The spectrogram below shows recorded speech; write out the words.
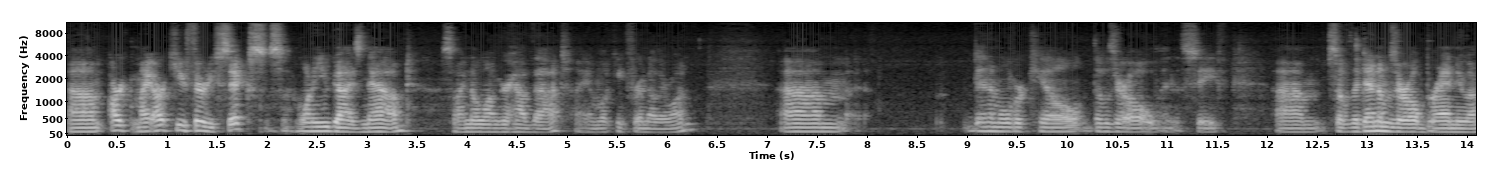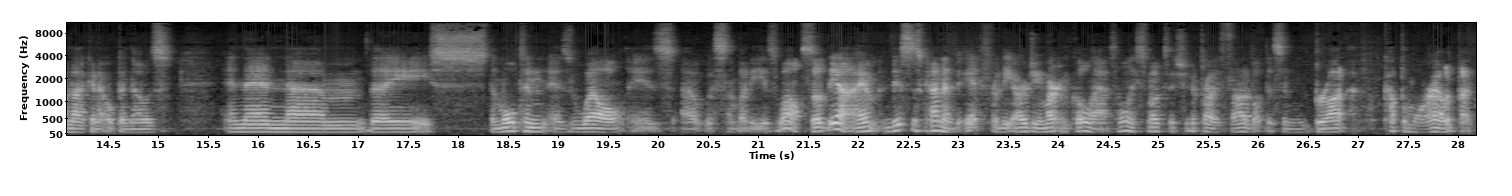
Um, my RQ36, one of you guys nabbed so I no longer have that. I am looking for another one. Um, denim overkill, those are all in the safe. Um, so the denims are all brand new. I'm not going to open those. And then um, the the molten as well is out with somebody as well. So yeah, I am. This is kind of it for the RJ Martin collabs. Holy smokes! I should have probably thought about this and brought a couple more out, but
